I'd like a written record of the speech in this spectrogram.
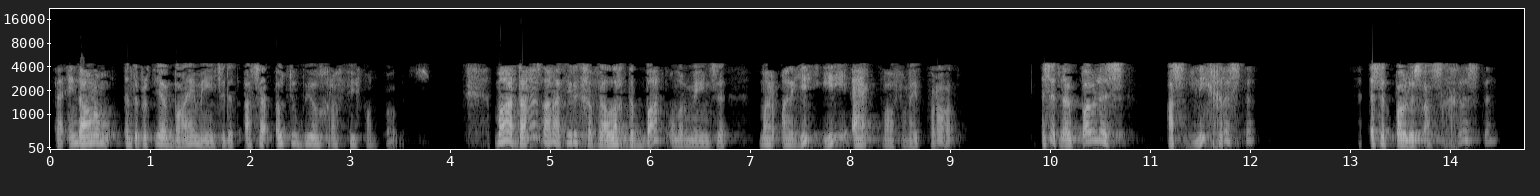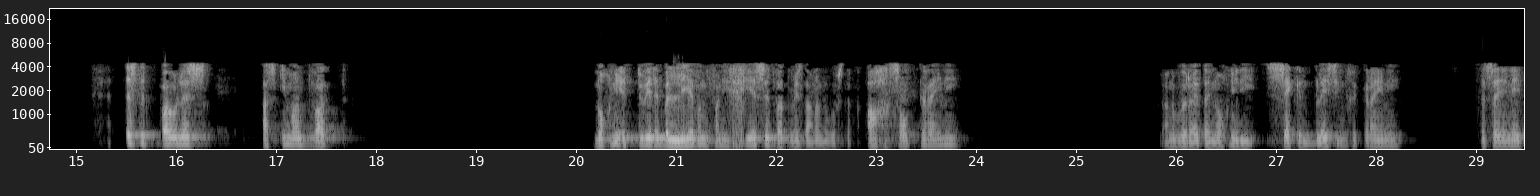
Eh, en daarom interpreteer baie mense dit as 'n outobiografie van Paulus. Maar dan is daar natuurlik geweldig debat onder mense, maar maar hierdie ek waarvan hy praat, is dit nou Paulus as nie Christen Is dit Paulus as Christen? Is dit Paulus as iemand wat nog nie 'n tweede belewing van die Gees het wat mens dan in hoofstuk 8 sal kry nie? Dan word hy nog nie die second blessing gekry nie. Is hy net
